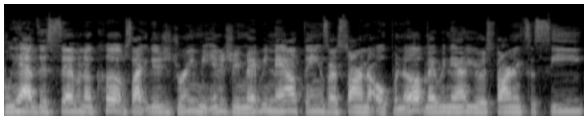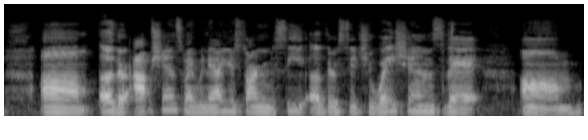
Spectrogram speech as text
we have this seven of cups like this dreamy energy. Maybe now things are starting to open up. Maybe now you're starting to see um other options. Maybe now you're starting to see other situations that um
